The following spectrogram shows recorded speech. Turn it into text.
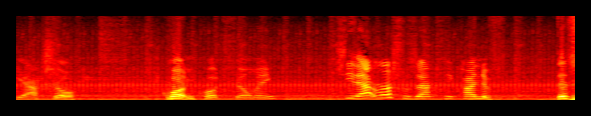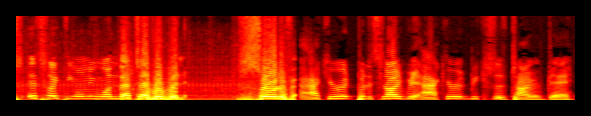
the actual quote unquote filming. See, that rush was actually kind of. It's, it's like the only one that's ever been sort of accurate, but it's not even accurate because of time of day.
